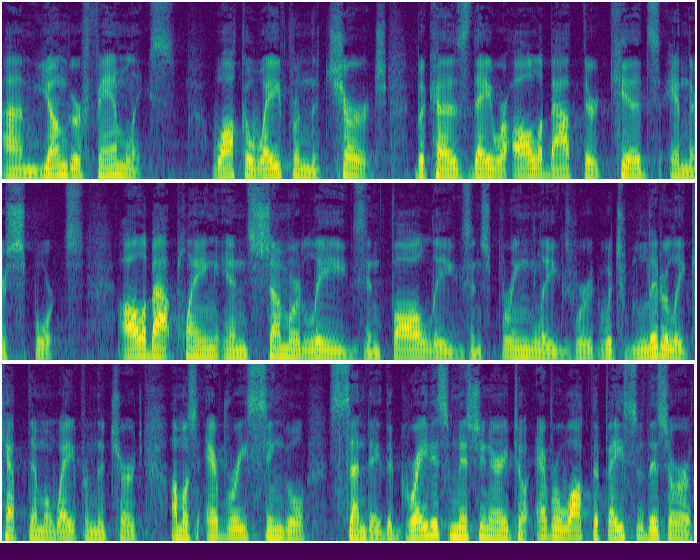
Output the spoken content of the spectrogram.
um, younger families walk away from the church because they were all about their kids and their sports. All about playing in summer leagues and fall leagues and spring leagues, which literally kept them away from the church almost every single Sunday. The greatest missionary to ever walk the face of this earth,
